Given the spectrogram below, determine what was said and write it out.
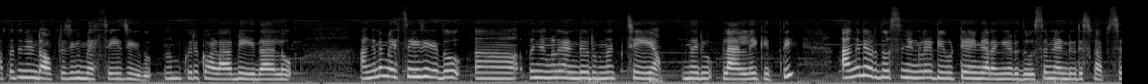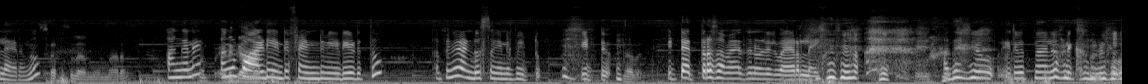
അപ്പോൾ തന്നെ ഞാൻ ഡോക്ടർ ജിക്ക് മെസ്സേജ് ചെയ്തു. നമുക്കൊരു കൊളാബ് ചെയ്താലോ? അങ്ങനെ മെസ്സേജ് ചെയ്തു. അപ്പം ഞങ്ങൾ രണ്ടുപേരും ഒന്ന് ചെയ്യാം. എന്നൊരു പ്ലാനിലേക്ക് എത്തി. അങ്ങനെ ഒരു ദിവസം ഞങ്ങൾ ഡ്യൂട്ടി കഴിഞ്ഞ് ഇറങ്ങിയ ഒരു ദിവസം രണ്ടുപേരും സ്ക്രബ്സിലായിരുന്നു അന്നേരം. അങ്ങനെ അങ്ങ് പാടി എന്റെ ഫ്രണ്ട് വീഡിയോ എടുത്തു. പിന്നെ രണ്ടു ദിവസം കഴിഞ്ഞപ്പോൾ ഇട്ടു. ഇട്ടു. ഇട്ട് എത്ര സമയത്തിനുള്ളിൽ വൈറലായി അതൊരു ഇരുപത്തിനാല് മണിക്കൂറിനുള്ളിൽ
